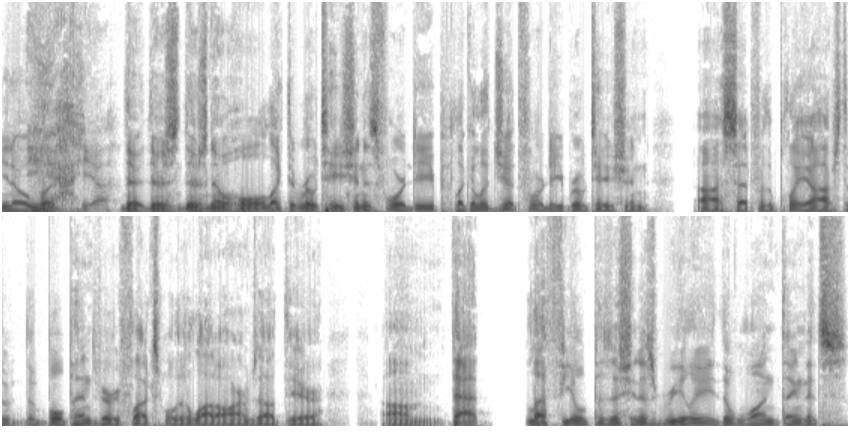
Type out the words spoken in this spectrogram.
you know, but yeah, yeah. there, there's there's no hole. Like the rotation is four deep, like a legit four deep rotation uh, set for the playoffs. The the bullpen's very flexible. There's a lot of arms out there. Um, that left field position is really the one thing that's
